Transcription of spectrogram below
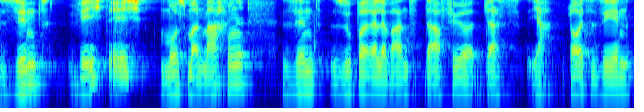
sind wichtig, muss man machen, sind super relevant dafür, dass ja, Leute sehen,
